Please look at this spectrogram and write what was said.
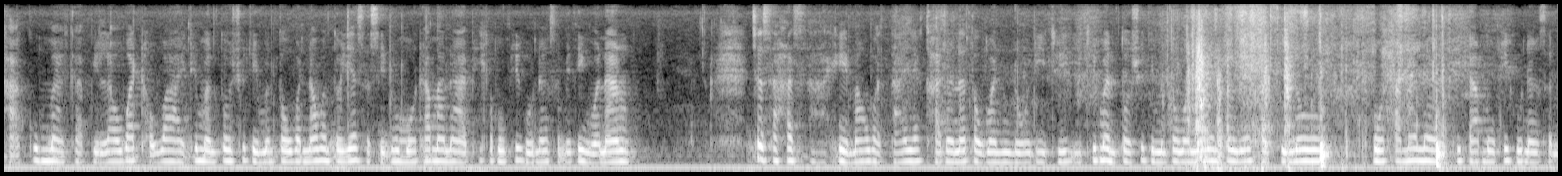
ขากุมากาปิลาวัฏวายที่มันโตชุติมันโตวันนวันโตยะสสินุโมทมานาพิกมุพิกุนังสมิติงวนัง จะสหัสสาเหมาวัตตายะคานานาตวันโนดีทีอิทิมันโตชุติมันโตวันนันโตเยสัสสิโนโมทามานาพิกาโมพิกุนังสเม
